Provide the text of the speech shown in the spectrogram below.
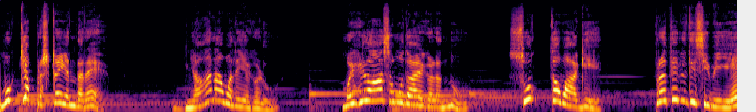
ಮುಖ್ಯ ಪ್ರಶ್ನೆ ಎಂದರೆ ಜ್ಞಾನ ವಲಯಗಳು ಮಹಿಳಾ ಸಮುದಾಯಗಳನ್ನು ಸೂಕ್ತವಾಗಿ ಪ್ರತಿನಿಧಿಸಿವೆಯೇ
